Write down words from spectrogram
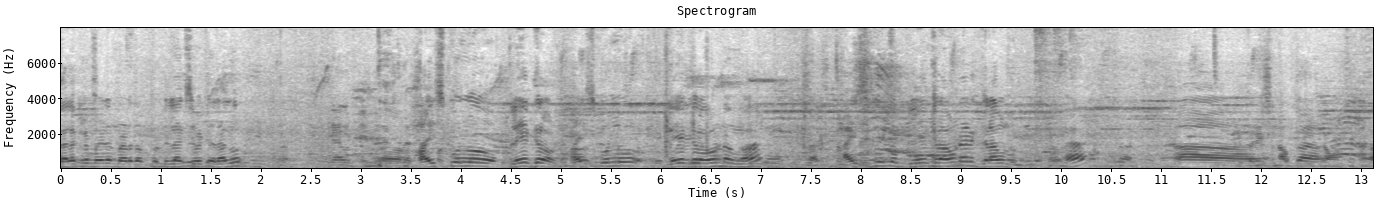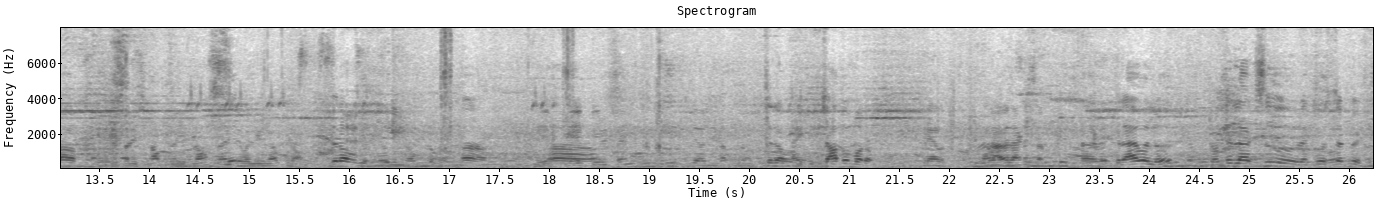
కలెక్టర్ మేడం నడతాం ట్వంటీ ల్యాక్స్ పెట్టి రాగు హై స్కూల్లో ప్లే గ్రౌండ్ హై స్కూల్లో ప్లే గ్రౌండ్ హై స్కూల్లో play ground and ground ground చాపమరం travel gravel twenty lakhs request అని పెట్టి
